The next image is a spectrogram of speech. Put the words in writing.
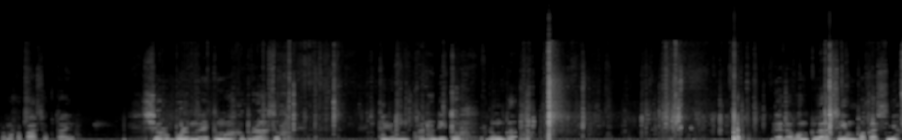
para makapasok tayo. Sure nga ito mga kabraso. Ito yung ano dito lungga. Dalawang klase yung bakas niya.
